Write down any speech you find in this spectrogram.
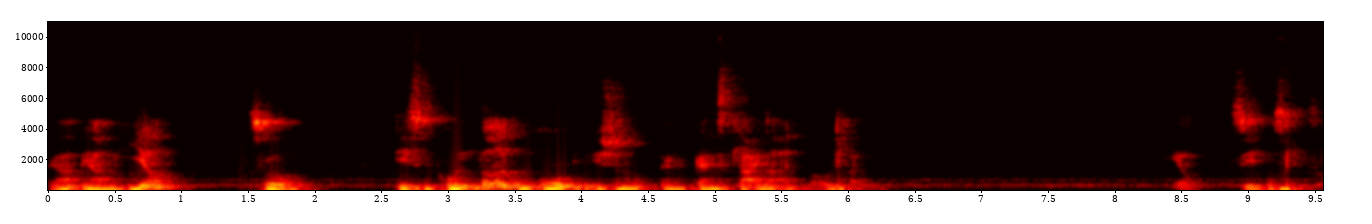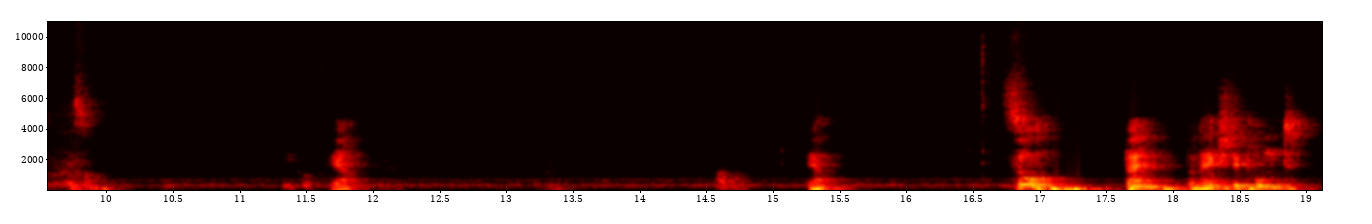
Ja, wir haben hier so diesen Grundberg und oben ist schon ein ganz kleiner Anbau dran. Hier sieht man es besser. Ja. Ja. So, dann der nächste Punkt.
